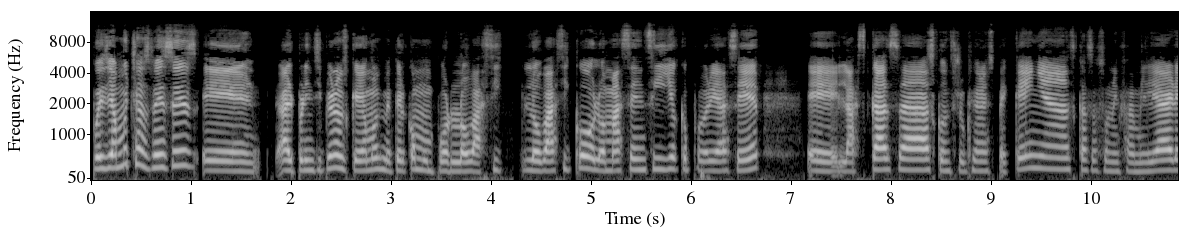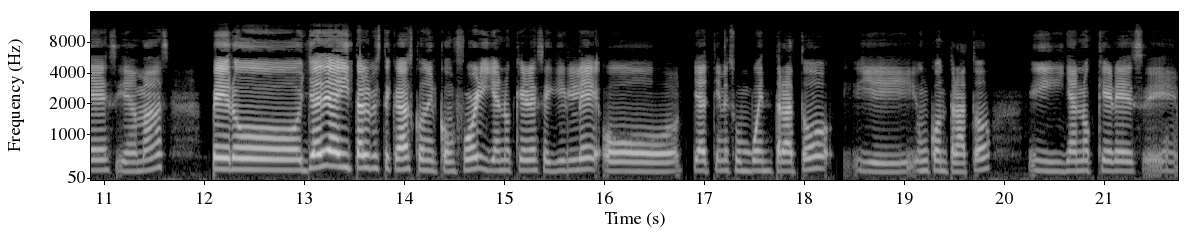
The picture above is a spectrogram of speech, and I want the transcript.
pues ya muchas veces eh, al principio nos queremos meter como por lo, lo básico o lo más sencillo que podría ser eh, las casas, construcciones pequeñas, casas unifamiliares y demás. Pero ya de ahí tal vez te quedas con el confort y ya no quieres seguirle o ya tienes un buen trato y un contrato y ya no quieres eh,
